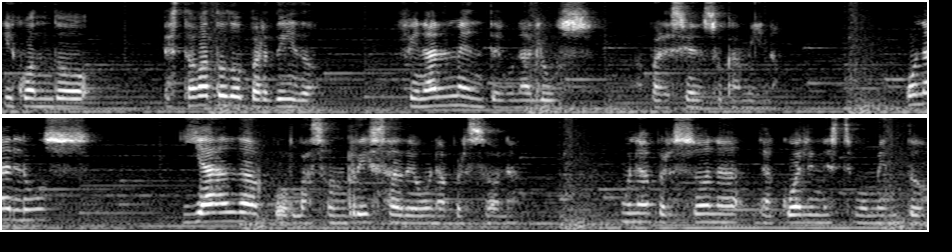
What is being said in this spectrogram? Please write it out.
Y cuando estaba todo perdido, Finalmente una luz apareció en su camino. Una luz guiada por la sonrisa de una persona. Una persona la cual en este momento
